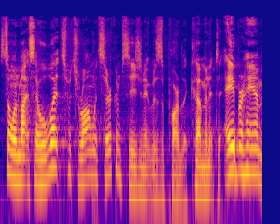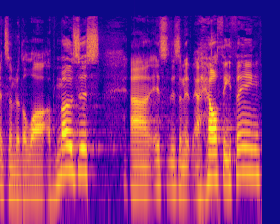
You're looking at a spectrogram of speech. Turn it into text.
someone might say, well, what's, what's wrong with circumcision? It was a part of the covenant to Abraham, it's under the law of Moses, uh, it's, isn't it a healthy thing?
